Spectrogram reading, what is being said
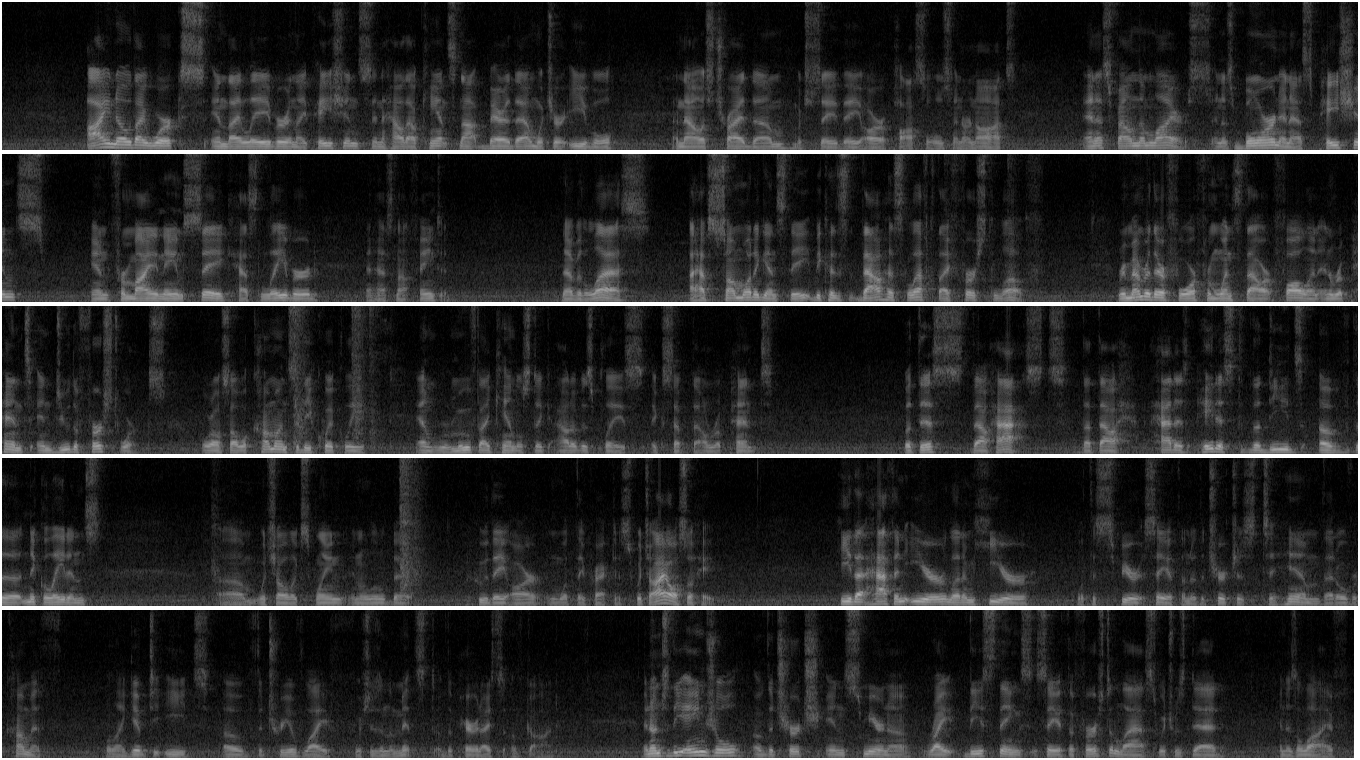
I know thy works, and thy labor, and thy patience, and how thou canst not bear them which are evil, and thou hast tried them, which say they are apostles, and are not, and hast found them liars, and hast borne, and hast patience, and for my name's sake hast labored, and hast not fainted. Nevertheless, I have somewhat against thee, because thou hast left thy first love. Remember therefore from whence thou art fallen, and repent, and do the first works or else I will come unto thee quickly and remove thy candlestick out of his place, except thou repent. But this thou hast, that thou hadest, hatest the deeds of the Nicolaitans, um, which I'll explain in a little bit who they are and what they practice, which I also hate. He that hath an ear, let him hear what the Spirit saith unto the churches. To him that overcometh, will I give to eat of the tree of life, which is in the midst of the paradise of God. And unto the angel of the church in Smyrna write, These things saith the first and last, which was dead and is alive.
